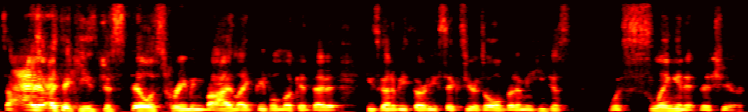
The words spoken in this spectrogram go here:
So I, I, think he's just still a screaming buy. Like people look at that, he's going to be 36 years old, but I mean, he just was slinging it this year.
